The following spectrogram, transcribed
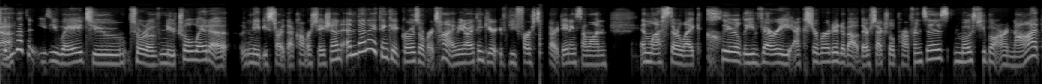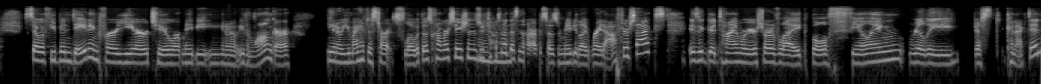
So i think that's an easy way to sort of neutral way to maybe start that conversation. And then i think it grows over time. You know i think you're if you first start dating someone unless they're like clearly very extroverted about their sexual preferences most people are not. So if you've been dating for a year or two or maybe you know even longer you know, you might have to start slow with those conversations. We talked Mhm. about this in other episodes, or maybe like right after sex is a good time where you're sort of like both feeling really just connected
